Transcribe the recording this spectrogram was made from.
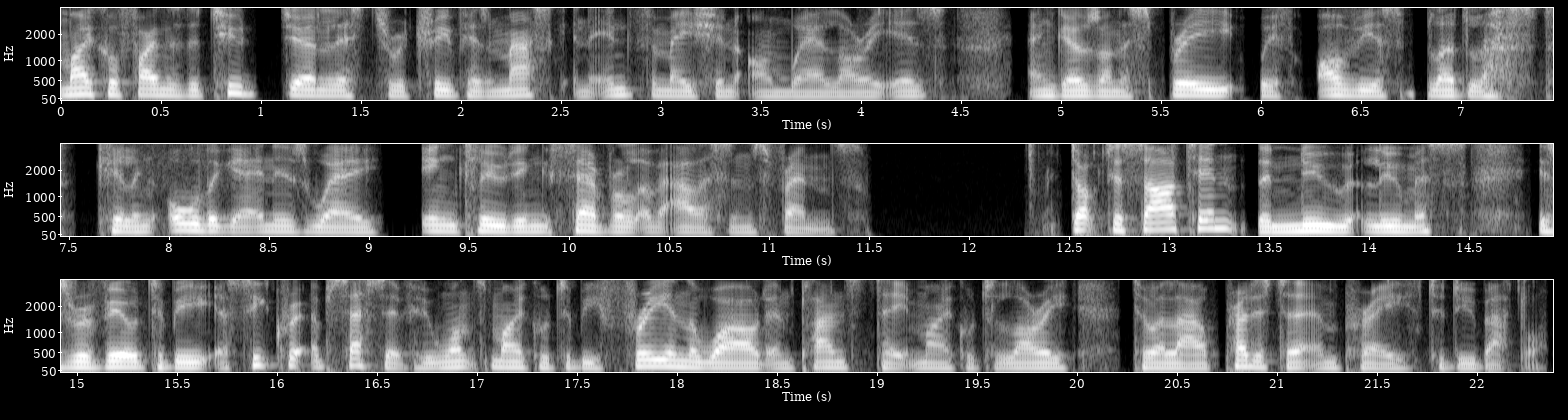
Michael finds the two journalists to retrieve his mask and information on where Laurie is, and goes on a spree with obvious bloodlust, killing all that get in his way, including several of Allison's friends. Dr. Sartain, the new Loomis, is revealed to be a secret obsessive who wants Michael to be free in the wild and plans to take Michael to Laurie to allow predator and prey to do battle,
